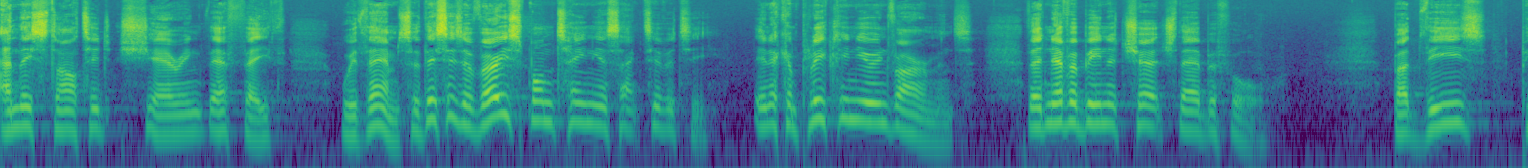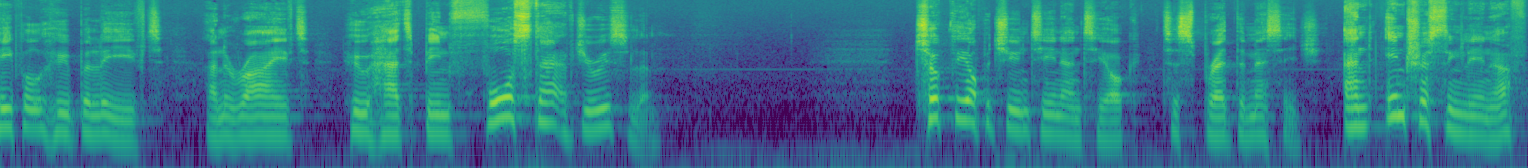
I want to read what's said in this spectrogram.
and they started sharing their faith with them. So, this is a very spontaneous activity in a completely new environment. There'd never been a church there before. But these people who believed and arrived, who had been forced out of Jerusalem, took the opportunity in Antioch to spread the message. And interestingly enough,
